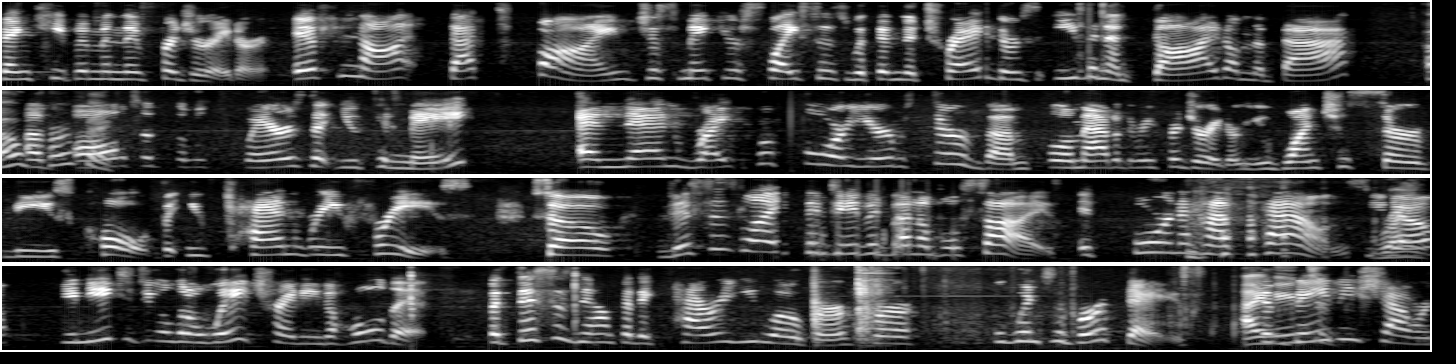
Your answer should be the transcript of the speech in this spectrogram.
then keep them in the refrigerator. If not, that's fine. Just make your slices within the tray. There's even a guide on the back Oh, of all perfect. the little squares that you can make. And then right before you serve them, pull them out of the refrigerator. You want to serve these cold, but you can refreeze. So this is like the David Venable size. It's four and a half pounds. You Right. know, you need to do a little weight training to hold it. But this is now going to carry you over for the winter birthdays, I the need to- baby shower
